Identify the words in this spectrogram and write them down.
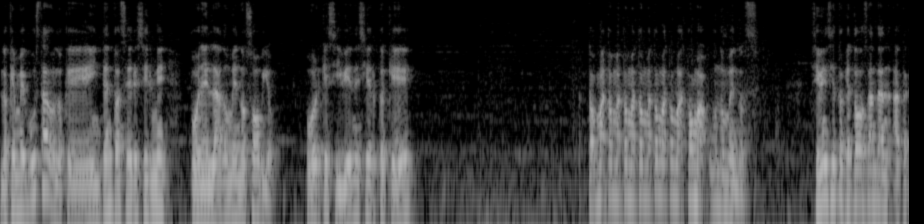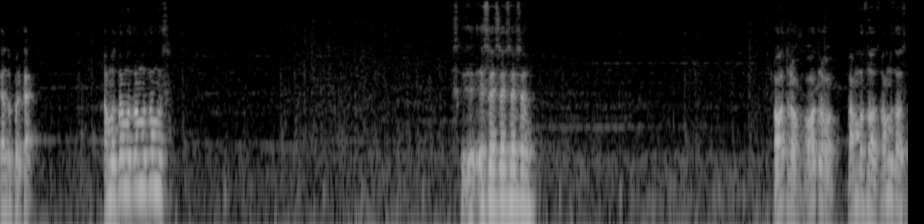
Lo que me gusta o lo que intento hacer es irme por el lado menos obvio. Porque si bien es cierto que... Toma, toma, toma, toma, toma, toma, toma, uno menos. Si bien es cierto que todos andan atacando por acá. Vamos, vamos, vamos, vamos. Eso, eso, eso, eso. Otro, otro. Vamos dos, vamos dos.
